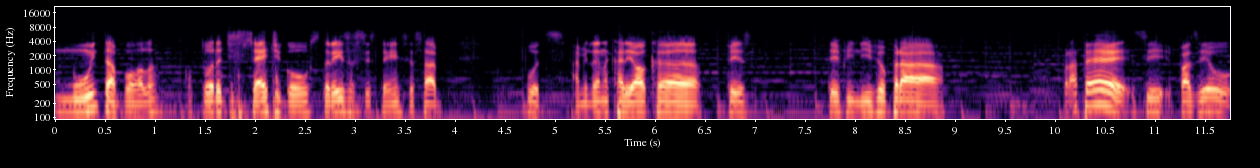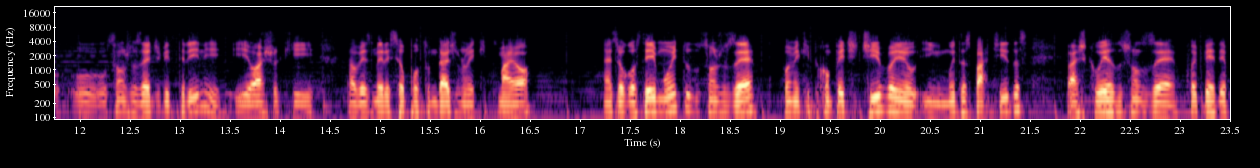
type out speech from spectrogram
muita bola, autora de 7 gols, 3 assistências, sabe? Putz, a Milena Carioca fez, teve nível para para até se fazer o, o, São José de vitrine, e eu acho que talvez mereceu oportunidade numa equipe maior. Mas eu gostei muito do São José, foi uma equipe competitiva em, em muitas partidas. Eu acho que o erro do São José foi perder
